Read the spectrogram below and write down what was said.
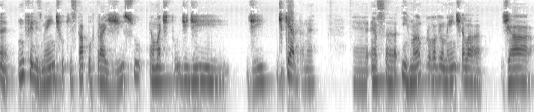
É, infelizmente, o que está por trás disso é uma atitude de, de, de queda, né? É, essa irmã provavelmente ela já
